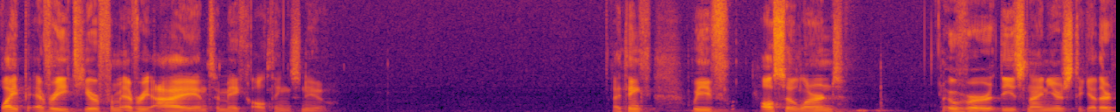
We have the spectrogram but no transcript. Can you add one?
wipe every tear from every eye and to make all things new. I think we've also learned over these nine years together,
